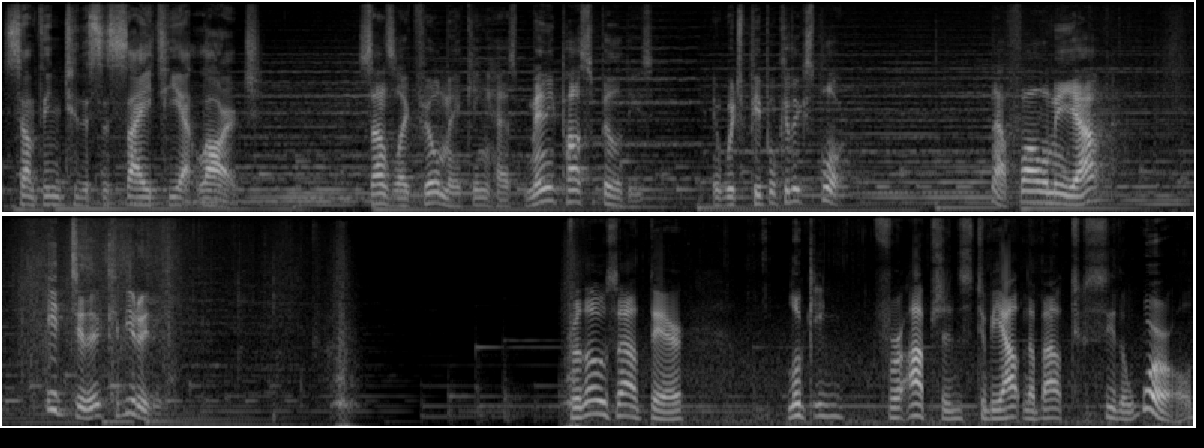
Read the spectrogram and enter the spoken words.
something to the society at large. Sounds like filmmaking has many possibilities in which people could explore. Now follow me out into the community. For those out there looking for options to be out and about to see the world,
